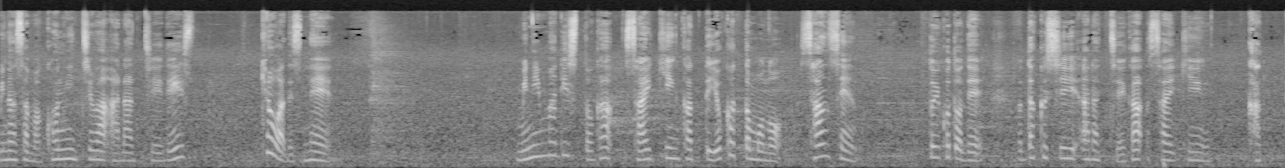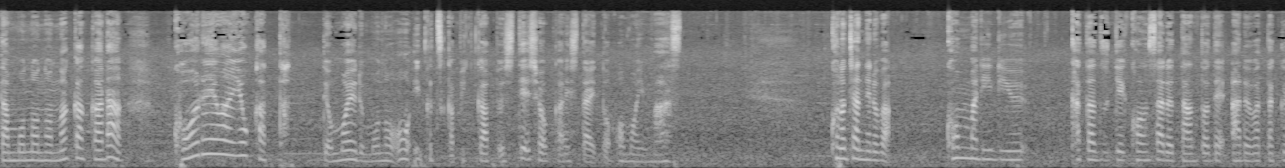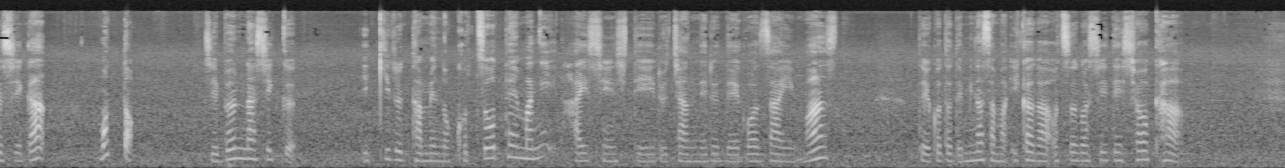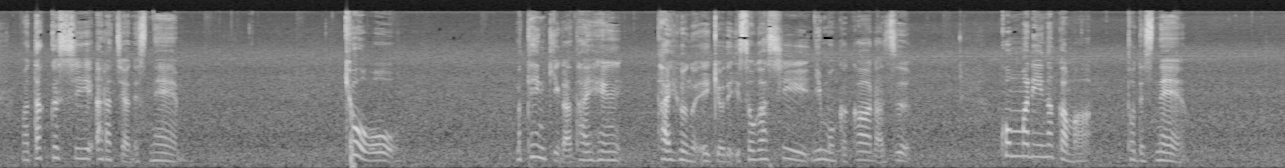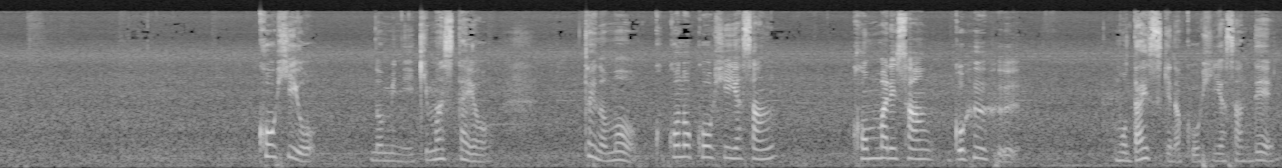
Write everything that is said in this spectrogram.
皆様こんにちは。アラです。今日はですねミニマリストが最近買って良かったもの3選ということで私アラチェが最近買ったものの中からこれは良かったって思えるものをいくつかピックアップして紹介したいと思います。このチャンネルはこんまり流片付けコンサルタントである私がもっと自分らしく生きるためのコツをテーマに配信しているチャンネルでございます。ということで皆様いかがお過ごしでしょうか。私アラチはですね。今日天気が大変台風の影響で忙しいにもかかわらずこんまり仲間とですねコーヒーを飲みに行きましたよ。というのもここのコーヒー屋さんこんまりさんご夫婦もう大好きなコーヒー屋さんで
